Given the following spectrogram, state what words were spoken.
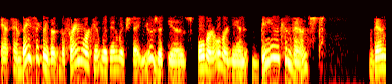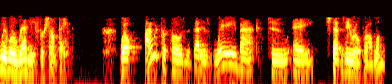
and, and basically the, the framework within which they use it is over and over again being convinced then we were ready for something. Well, I would propose that that is way back to a step zero problem.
